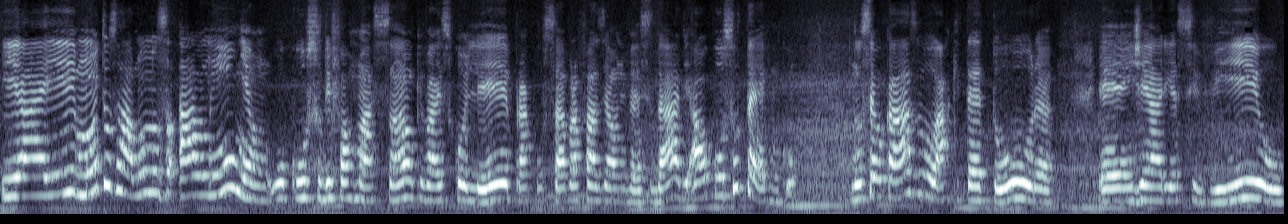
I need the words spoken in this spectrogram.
E aí muitos alunos alinham o curso de formação que vai escolher para cursar, para fazer a universidade, ao curso técnico. No seu caso, arquitetura, é, engenharia civil,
